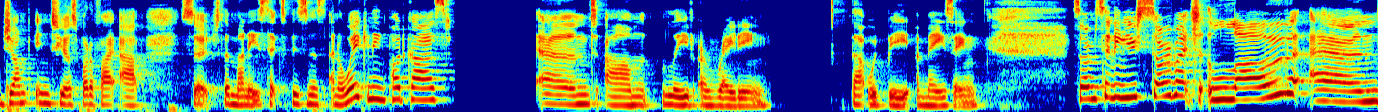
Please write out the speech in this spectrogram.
jump into your Spotify app, search the Money, Sex, Business, and Awakening podcast, and um, leave a rating. That would be amazing. So I'm sending you so much love, and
